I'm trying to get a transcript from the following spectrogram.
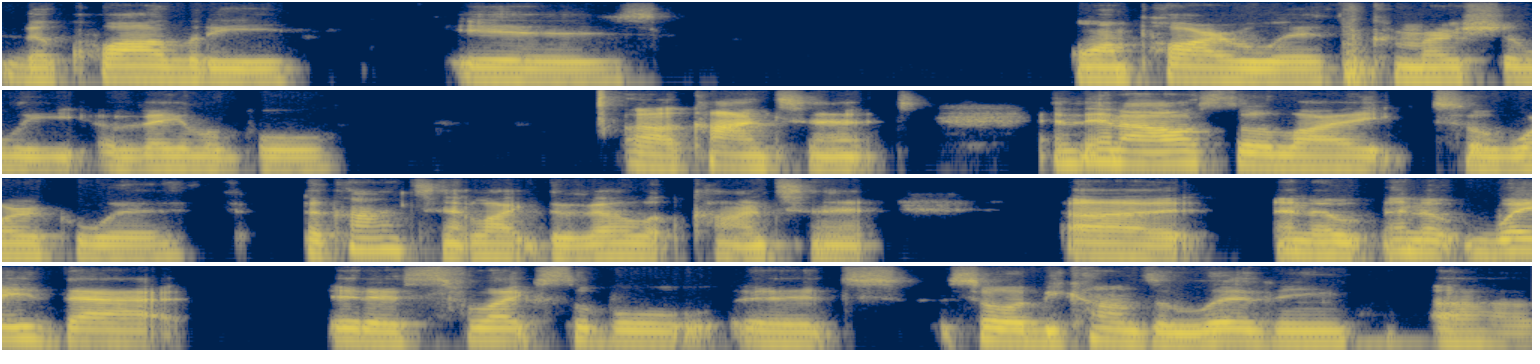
the quality is on par with commercially available uh, content. And then I also like to work with the content, like develop content uh, in, a, in a way that it is flexible, it's so it becomes a living, uh,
